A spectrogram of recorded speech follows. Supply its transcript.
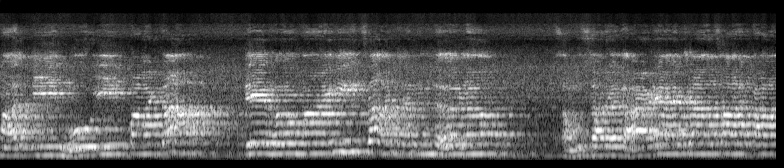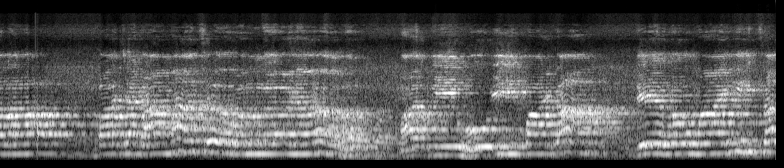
माती होई पाटा देह माईचा चंदन संसार गाड्याच्या चाकाला बाच्या रामाचं वंगण माती होई पाटा देह माईचा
